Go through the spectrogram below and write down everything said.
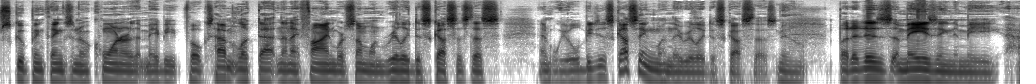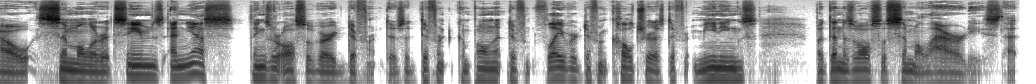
scooping things into a corner that maybe folks haven't looked at and then I find where someone really discusses this and we will be discussing when they really discuss this. Know, But it is amazing to me how similar it seems and yes, things are also very different. There's a different component, different flavor, different culture, has different meanings, but then there's also similarities. That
